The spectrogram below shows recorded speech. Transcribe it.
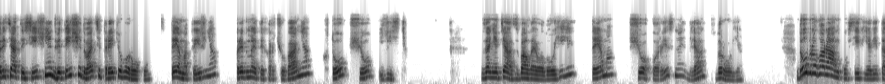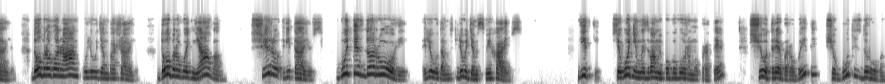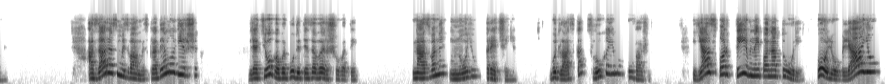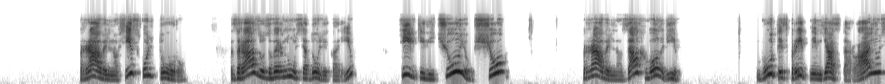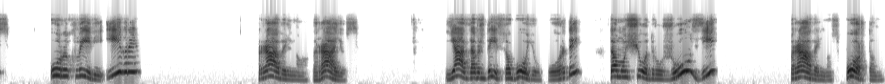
30 січня 2023 року. Тема тижня предмети харчування. Хто що їсть. Заняття з валеології. Тема що корисне для здоров'я. Доброго ранку всіх я вітаю. Доброго ранку людям бажаю. Доброго дня вам. Щиро вітаюсь. Будьте здорові, людям, людям сміхаюсь. Дітки, сьогодні ми з вами поговоримо про те, що треба робити, щоб бути здоровими. А зараз ми з вами складемо віршик. Для цього ви будете завершувати назване мною речення. Будь ласка, слухаємо уважно. Я спортивний по натурі, полюбляю правильно фізкультуру. Зразу звернуся до лікарів, тільки відчую, що правильно захворів. Бути спритним я стараюсь, у рухливі ігри правильно граюсь. Я завжди собою гордий, тому що дружу зі правильно спортом.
